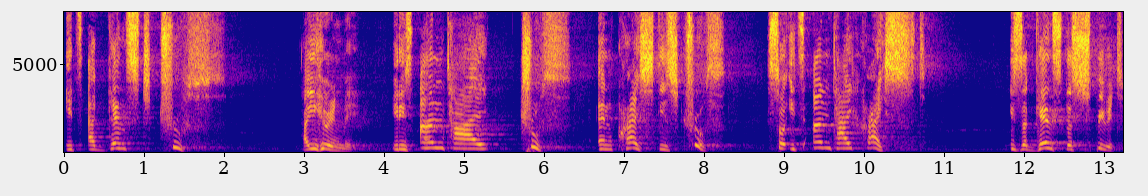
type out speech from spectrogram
it's against truth. Are you hearing me? It is anti truth, and Christ is truth. So it's anti Christ, it's against the spirit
